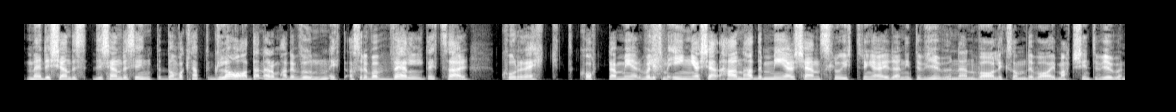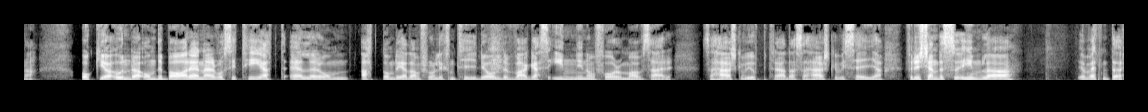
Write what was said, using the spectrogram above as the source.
Men det kändes, det kändes inte, de var knappt glada när de hade vunnit. Alltså det var väldigt så här korrekt, korta, mer, var liksom inga, han hade mer känsloyttringar i den intervjun än vad liksom det var i matchintervjuerna. Och jag undrar om det bara är nervositet eller om att de redan från liksom tidig ålder vaggas in i någon form av så här, så här ska vi uppträda, så här ska vi säga. För det kändes så himla, jag vet inte,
